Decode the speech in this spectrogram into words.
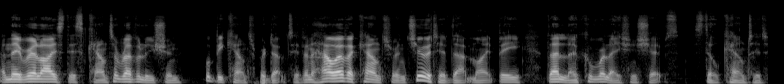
and they realized this counter revolution would be counterproductive, and however counterintuitive that might be, their local relationships still counted.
